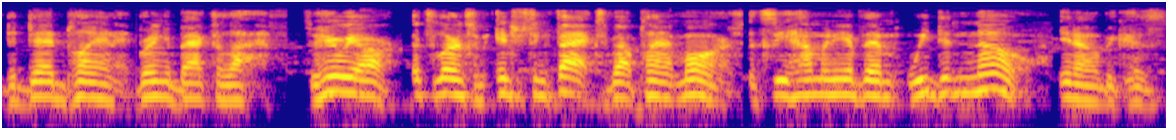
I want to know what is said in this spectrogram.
the dead planet, bring it back to life. So here we are. Let's learn some interesting facts about planet Mars. Let's see how many of them we didn't know. You know, because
